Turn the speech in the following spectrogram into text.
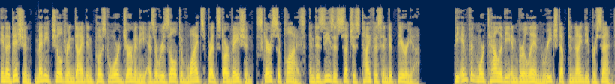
In addition, many children died in post-war Germany as a result of widespread starvation, scarce supplies, and diseases such as typhus and diphtheria. The infant mortality in Berlin reached up to 90%.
